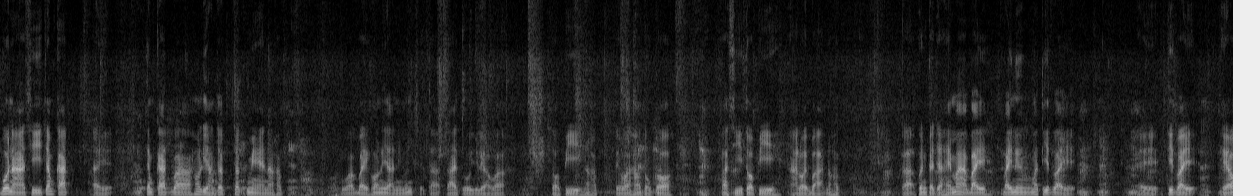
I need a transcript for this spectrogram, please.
โบนาสีจำกัดไอ จำกัดว่าเขาเลี้ยงจักจักแม่นะครับเพราะว่าใบขออนุญาตนี่มันจะตายตัวอยู่แล้วว่าต่อปีนะครับ แต่ว่าเฮาต้องต่อภาษีต่อปี500บาทนะครับก็เพิ่นก็จะให้มาใบใบหนึ่งมาติดไว้ไอ้ติดไว้แถว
